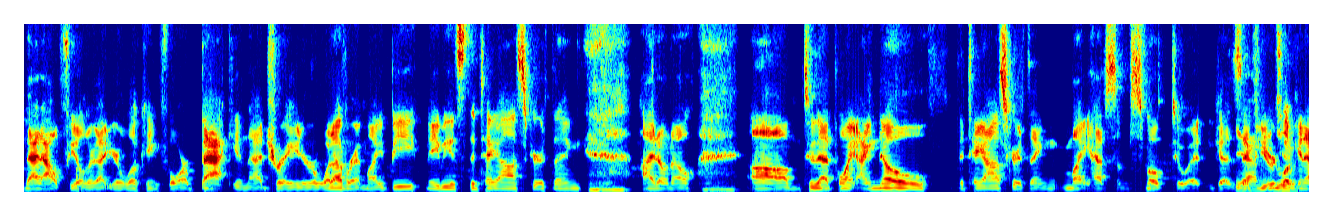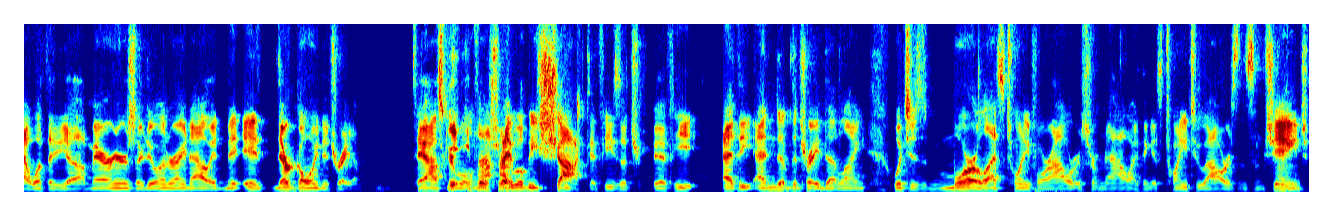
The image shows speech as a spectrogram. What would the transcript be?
that outfielder that you're looking for back in that trade or whatever it might be. Maybe it's the Teoscar thing. I don't know. Um, to that point, I know the Teoscar thing might have some smoke to it because Yeah, if you're looking at what the uh, Mariners are doing right now, it, it they're going to trade him. Teoscar Yeah, will not. sure. I will be shocked if he's a tr- if he at the end of the trade deadline, which is more or less 24 hours from now. I think it's 22 hours and some change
